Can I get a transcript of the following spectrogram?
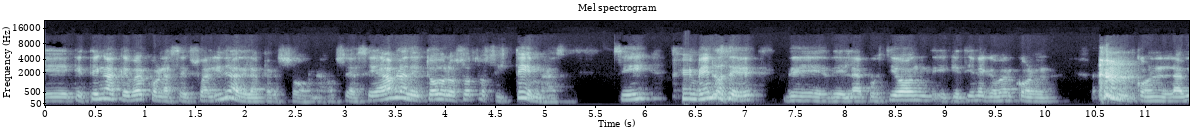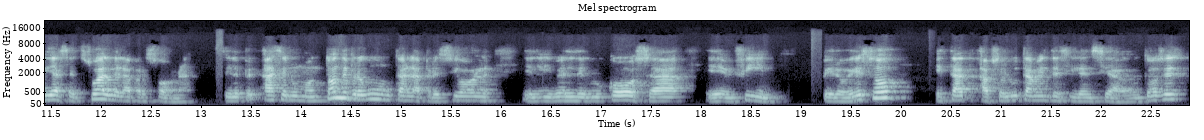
eh, que tenga que ver con la sexualidad de la persona. O sea, se habla de todos los otros sistemas, ¿sí? menos de, la cuestión que tiene que ver con, con la vida sexual de la persona. Se le hacen un montón de preguntas, la presión, el nivel de glucosa, en fin, pero eso está absolutamente silenciado. Entonces,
